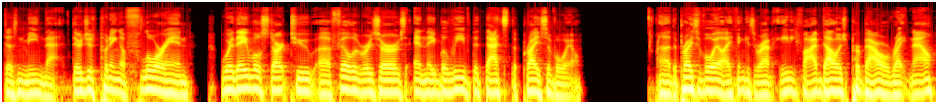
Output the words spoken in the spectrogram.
Doesn't mean that. They're just putting a floor in where they will start to uh, fill the reserves and they believe that that's the price of oil. Uh, the price of oil, I think, is around $85 per barrel right now.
